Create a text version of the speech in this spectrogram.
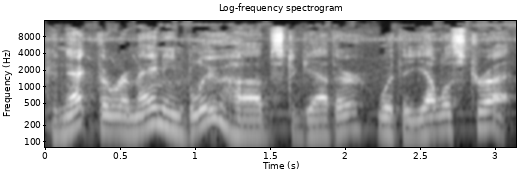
Connect the remaining blue hubs together with a yellow strut.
